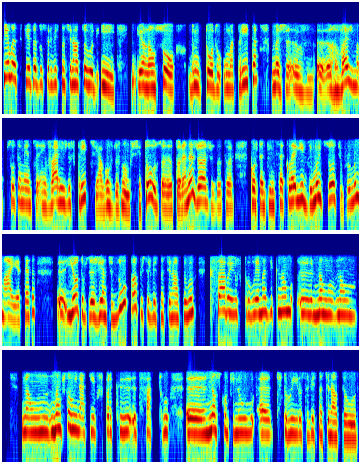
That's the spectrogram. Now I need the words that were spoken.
pela defesa do Serviço Nacional de Saúde. E eu não sou de todo uma perita, mas uh, revejo-me absolutamente em vários dos peritos, e alguns dos nomes citou, a doutora Ana Jorge, o doutor Constantino Saclarides e muitos outros, Bruno Maia, etc., uh, e outros agentes do próprio Serviço Nacional de Saúde que sabem os problemas e que não, não, não não, não estão inativos para que, de facto, não se continue a destruir o Serviço Nacional de Saúde.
